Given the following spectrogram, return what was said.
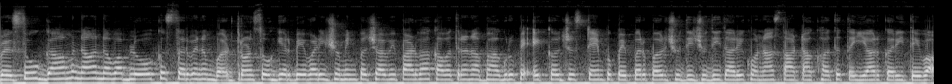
વેસુ ગામના નવા બ્લોક સર્વે નંબર ત્રણસો અગિયાર બેવાળી જમીન પચાવી પાડવા કાવતરાના ભાગરૂપે એક જ સ્ટેમ્પ પેપર પર જુદી જુદી તારીખોના સાટા ખત તૈયાર કરી દેવા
